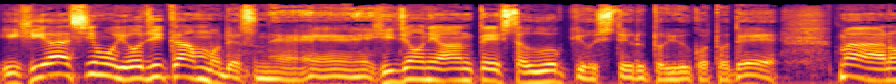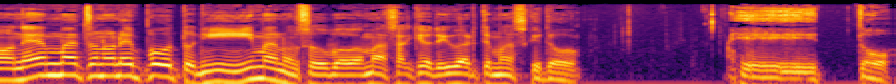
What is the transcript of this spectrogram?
日足も4時間もですね、えー、非常に安定した動きをしているということで、まあ、あの、年末のレポートに今の相場は、まあ、先ほど言われてますけど、えー、っと、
